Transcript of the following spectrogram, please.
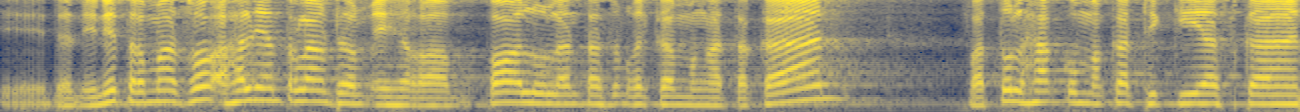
Dan ini termasuk hal yang terlarang dalam ihram. Kalau lantas mereka mengatakan fatul hakum maka dikiaskan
